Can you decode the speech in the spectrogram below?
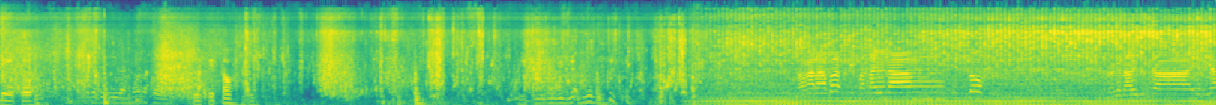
Loko. Laki to. Mga karabas, di pa tayo ng pisto. Talaga tayo dun sa area.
